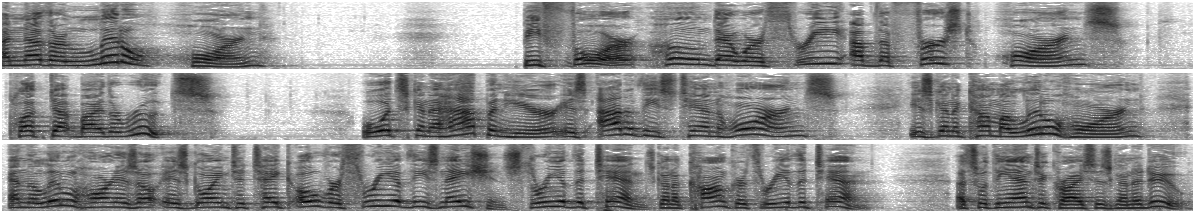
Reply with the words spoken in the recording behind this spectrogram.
another little horn, before whom there were three of the first horns plucked up by the roots. Well, what's going to happen here is out of these ten horns is going to come a little horn, and the little horn is, is going to take over three of these nations, three of the ten. It's going to conquer three of the ten. That's what the Antichrist is going to do.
